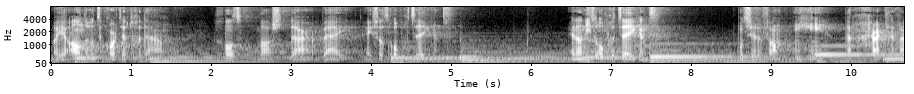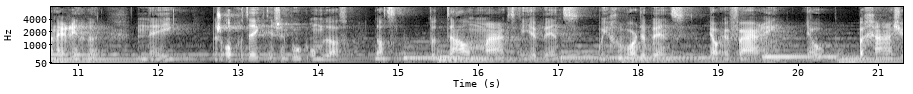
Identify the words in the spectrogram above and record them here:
Waar je anderen tekort hebt gedaan. God was daarbij. Heeft dat opgetekend. En dan niet opgetekend om zeggen van, daar ga ik je nog aan herinneren. Nee, dat is opgetekend in zijn boek omdat dat totaal maakt wie je bent, hoe je geworden bent, jouw ervaring, bagage,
